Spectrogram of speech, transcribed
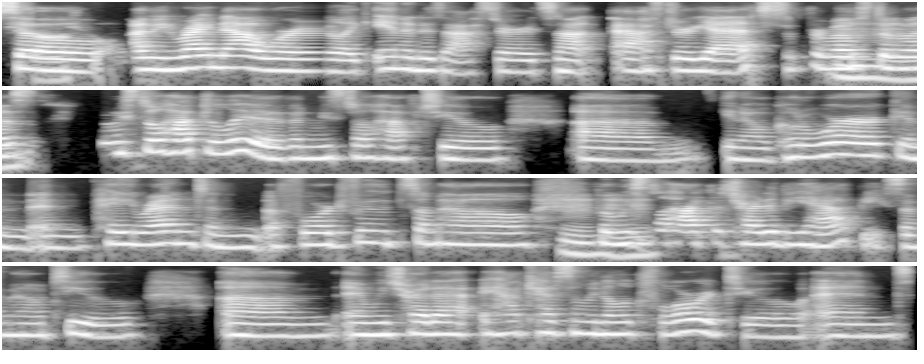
So, sure. I mean, right now we're like in a disaster. It's not after yet for most mm-hmm. of us we still have to live and we still have to um, you know go to work and and pay rent and afford food somehow mm-hmm. but we mm-hmm. still have to try to be happy somehow too um, and we try to have to have something to look forward to and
